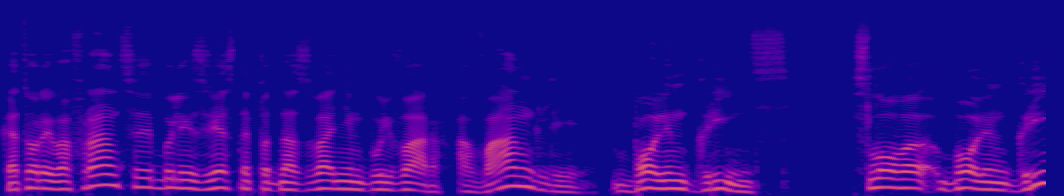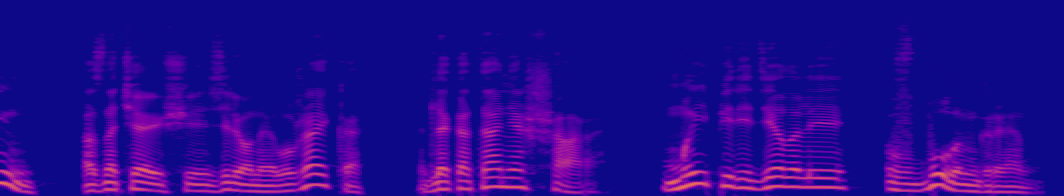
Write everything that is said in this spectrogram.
которые во Франции были известны под названием бульваров, а в Англии — «боллинг-гринс». Слово «боллинг-грин», означающее «зеленая лужайка», для катания шара, мы переделали в Буллингрен,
